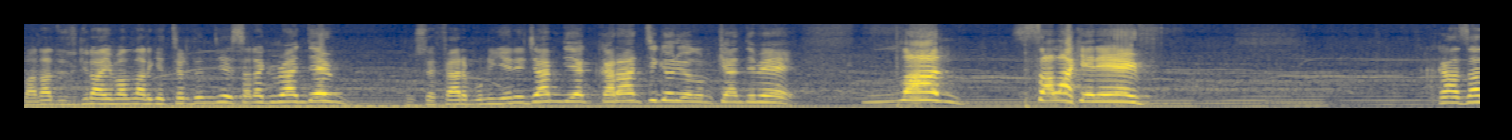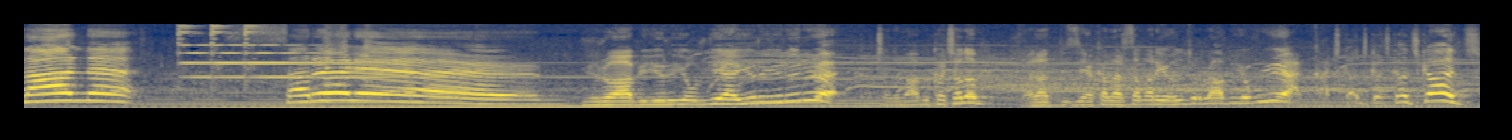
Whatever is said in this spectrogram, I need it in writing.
Bana düzgün hayvanlar getirdin diye sana güvendim. Bu sefer bunu yeneceğim diye garanti görüyordum kendimi. Lan salak herif. Kazanan Sarı ölüm. Yürü abi yürü Yovya yürü yürü yürü. Kaçalım abi kaçalım. Ferhat bizi yakalarsa var ya öldürür abi Yovya. Kaç kaç kaç kaç kaç.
